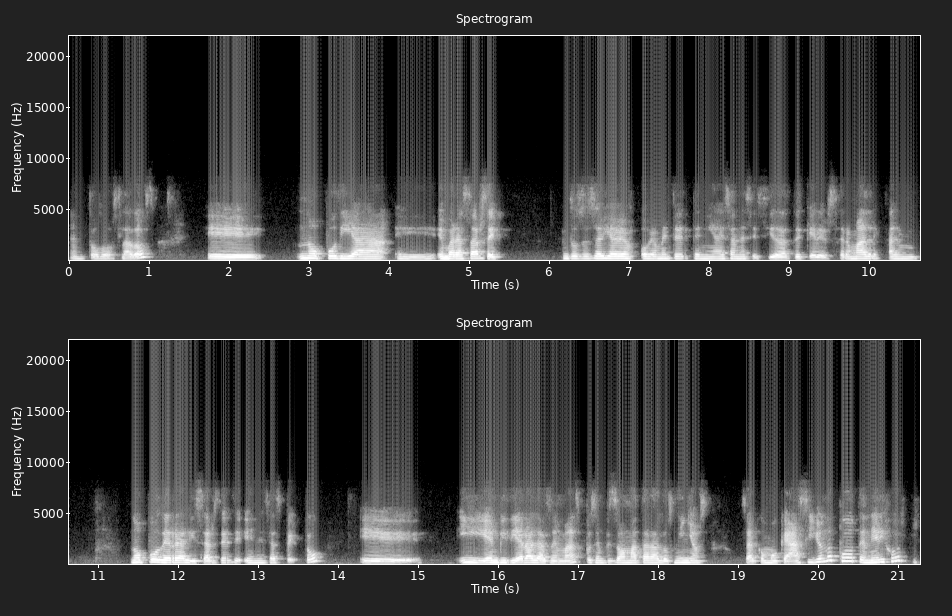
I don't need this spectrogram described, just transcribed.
en, todos lados, eh, no podía eh, embarazarse. Entonces ella obviamente tenía esa necesidad de querer ser madre. Al no poder realizarse en ese aspecto eh, y envidiar a las demás, pues empezó a matar a los niños. O sea, como que, ah, si yo no puedo tener hijos, pues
